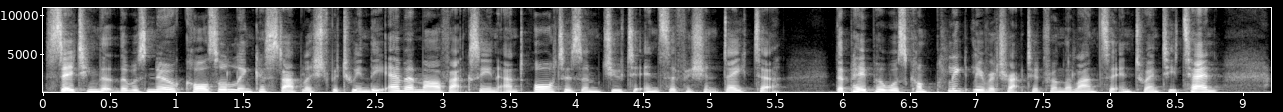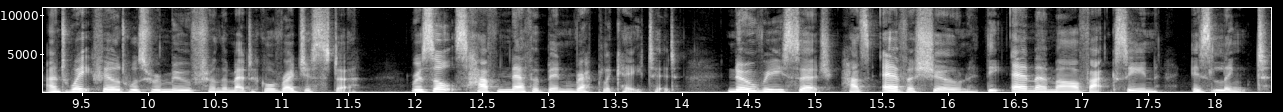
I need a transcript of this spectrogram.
stating that there was no causal link established between the MMR vaccine and autism due to insufficient data. The paper was completely retracted from the Lancet in 2010, and Wakefield was removed from the medical register. Results have never been replicated. No research has ever shown the MMR vaccine is linked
